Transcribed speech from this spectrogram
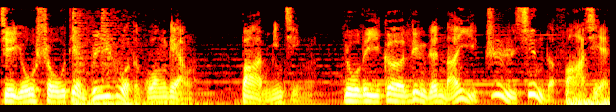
借由手电微弱的光亮，办案民警有了一个令人难以置信的发现。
